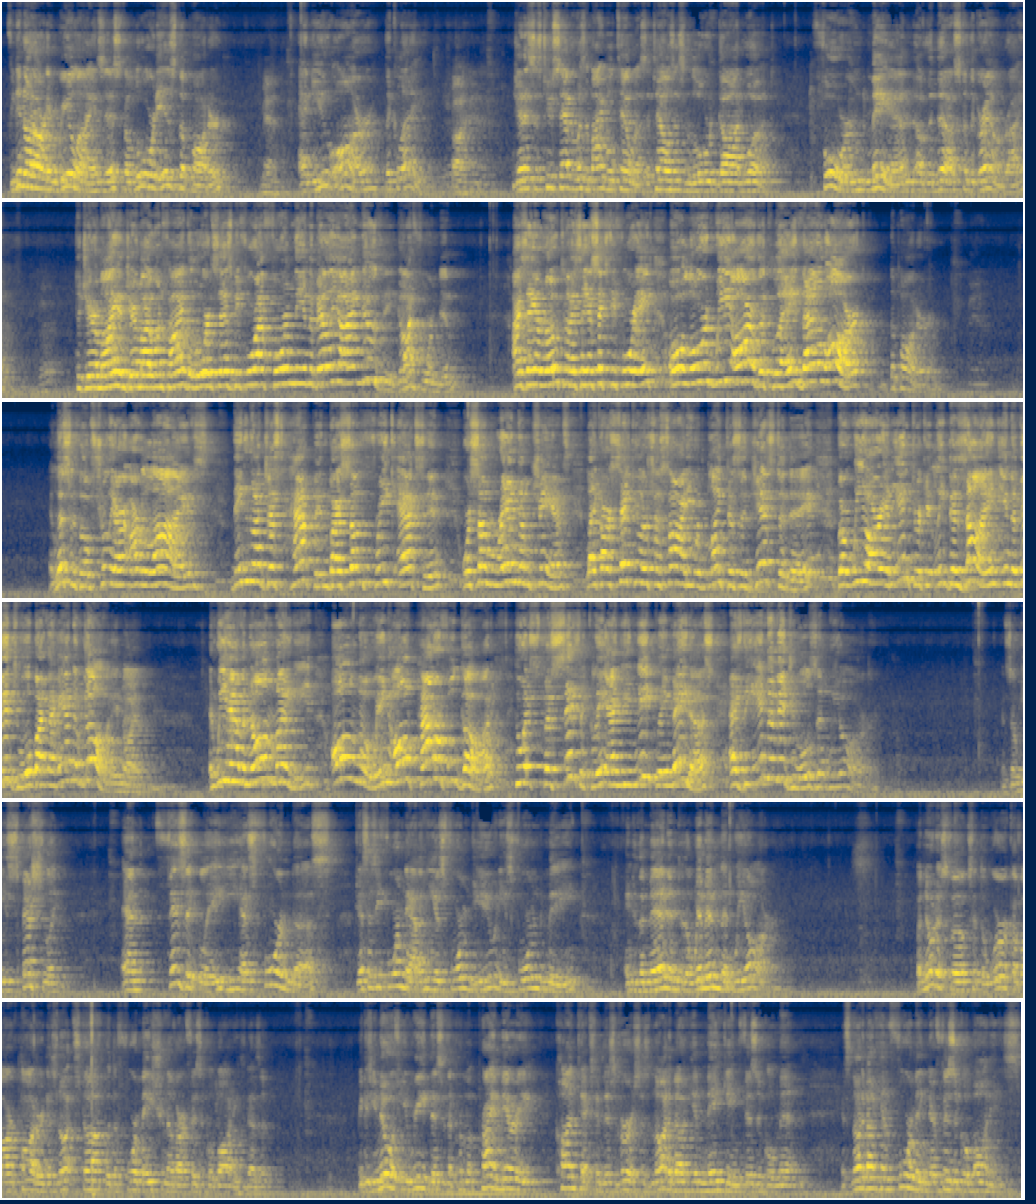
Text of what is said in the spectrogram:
if you did not already realize this, the Lord is the potter, Amen. and you are the clay. Right. Genesis 2 7, what does the Bible tell us? It tells us, the Lord God what? Formed man of the dust of the ground, right? To Jeremiah in Jeremiah 1 5, the Lord says, Before I formed thee in the belly, I knew thee. God formed him. Isaiah wrote in Isaiah 64 8, O Lord, we are the clay, thou art the potter. And listen, folks, truly our, our lives, they do not just happen by some freak accident or some random chance like our secular society would like to suggest today, but we are an intricately designed individual by the hand of God. Amen. And we have an almighty, all knowing, all powerful God who has specifically and uniquely made us as the individuals that we are. And so He's specially and physically, He has formed us. Just as He formed Adam, He has formed you and He's formed me into the men and to the women that we are. But notice, folks, that the work of our potter does not stop with the formation of our physical bodies, does it? Because you know, if you read this, the primary context of this verse is not about him making physical men. It's not about him forming their physical bodies.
